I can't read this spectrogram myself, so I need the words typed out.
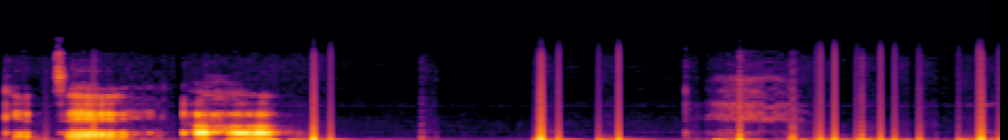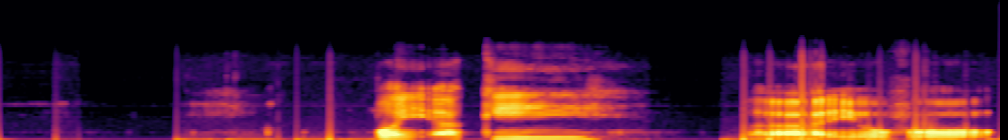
quer dizer, aham. Bem, aqui ah, eu vou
